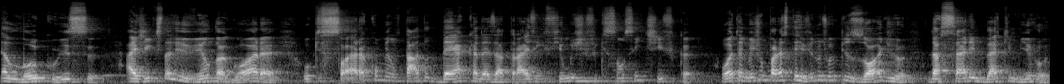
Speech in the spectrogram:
é louco isso? A gente está vivendo agora o que só era comentado décadas atrás em filmes de ficção científica. Ou até mesmo parece ter vindo de um episódio da série Black Mirror.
